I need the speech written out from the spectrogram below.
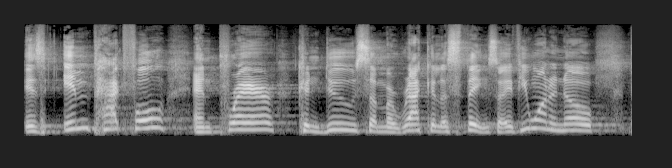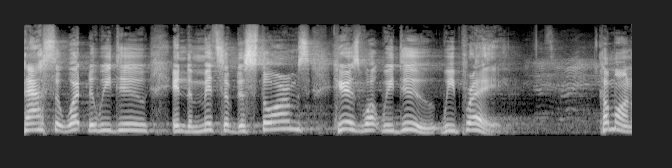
is impactful, and prayer can do some miraculous things. So, if you want to know, Pastor, what do we do in the midst of the storms? Here's what we do we pray. Come on,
